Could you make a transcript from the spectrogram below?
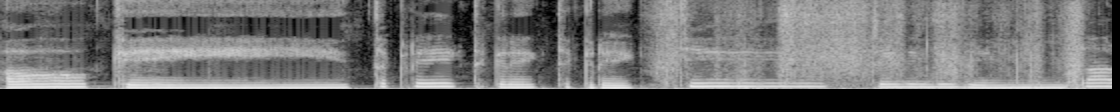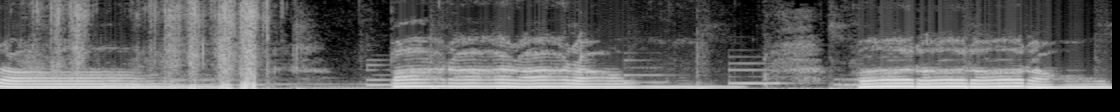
Oke, cekrek, cekrek, cekrek, cik, cing, cing, cing, cing, tarang, parararam, parararam.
